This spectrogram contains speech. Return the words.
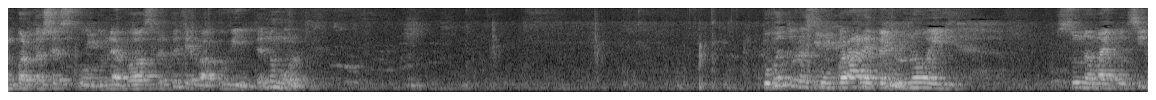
împărtășesc cu dumneavoastră câteva cuvinte, nu multe. Cuvântul răscumpărare pentru noi sună mai puțin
